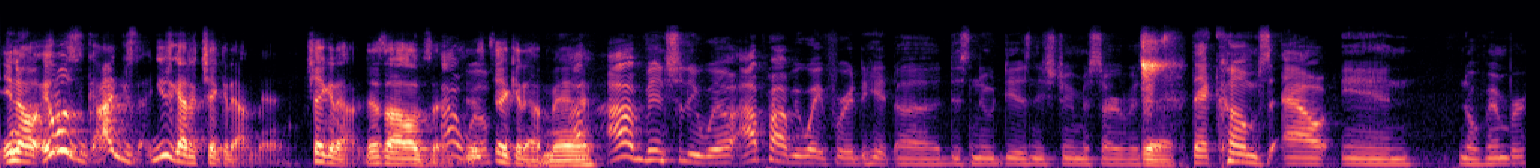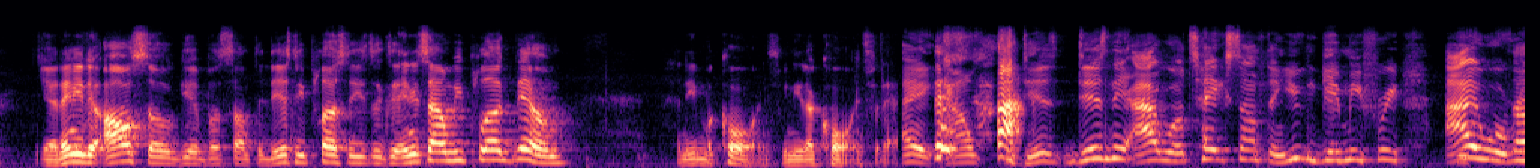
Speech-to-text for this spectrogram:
You know, it was. I just, you just got to check it out, man. Check it out. That's all I'm saying. I will. Just check it out, man. I, I eventually will. I'll probably wait for it to hit uh, this new Disney streaming service Yeah. that comes out in November. Yeah, they need to also give us something. Disney Plus needs to. Anytime we plug them, I need my coins. We need our coins for that. Hey, Dis, Disney, I will take something. You can give me free. I will Something,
